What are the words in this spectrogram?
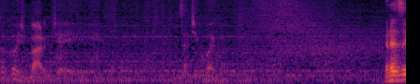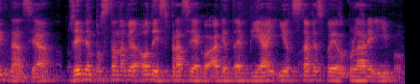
Kogoś bardziej zaciekłego. Rezygnacja. Jaden postanawia odejść z pracy jako agent FBI i odstawia swoje okulary Iwo,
